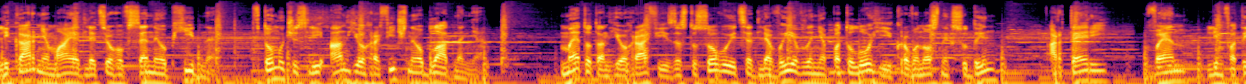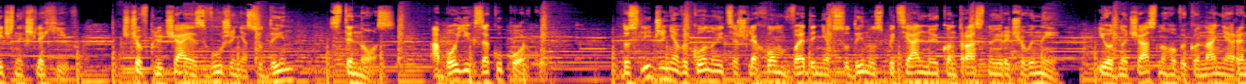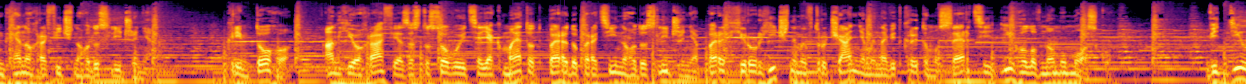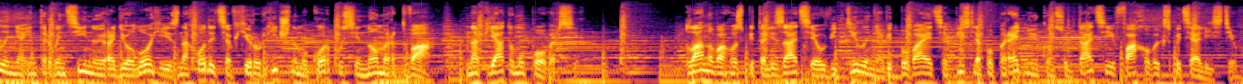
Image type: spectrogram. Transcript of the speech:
Лікарня має для цього все необхідне, в тому числі ангіографічне обладнання. Метод ангіографії застосовується для виявлення патології кровоносних судин, артерій, вен, лімфатичних шляхів, що включає звуження судин, стеноз або їх закупорку. Дослідження виконується шляхом введення в судину спеціальної контрастної речовини і одночасного виконання рентгенографічного дослідження. Крім того, ангіографія застосовується як метод передопераційного дослідження перед хірургічними втручаннями на відкритому серці і головному мозку. Відділення інтервенційної радіології знаходиться в хірургічному корпусі номер 2 на п'ятому поверсі. Планова госпіталізація у відділення відбувається після попередньої консультації фахових спеціалістів.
